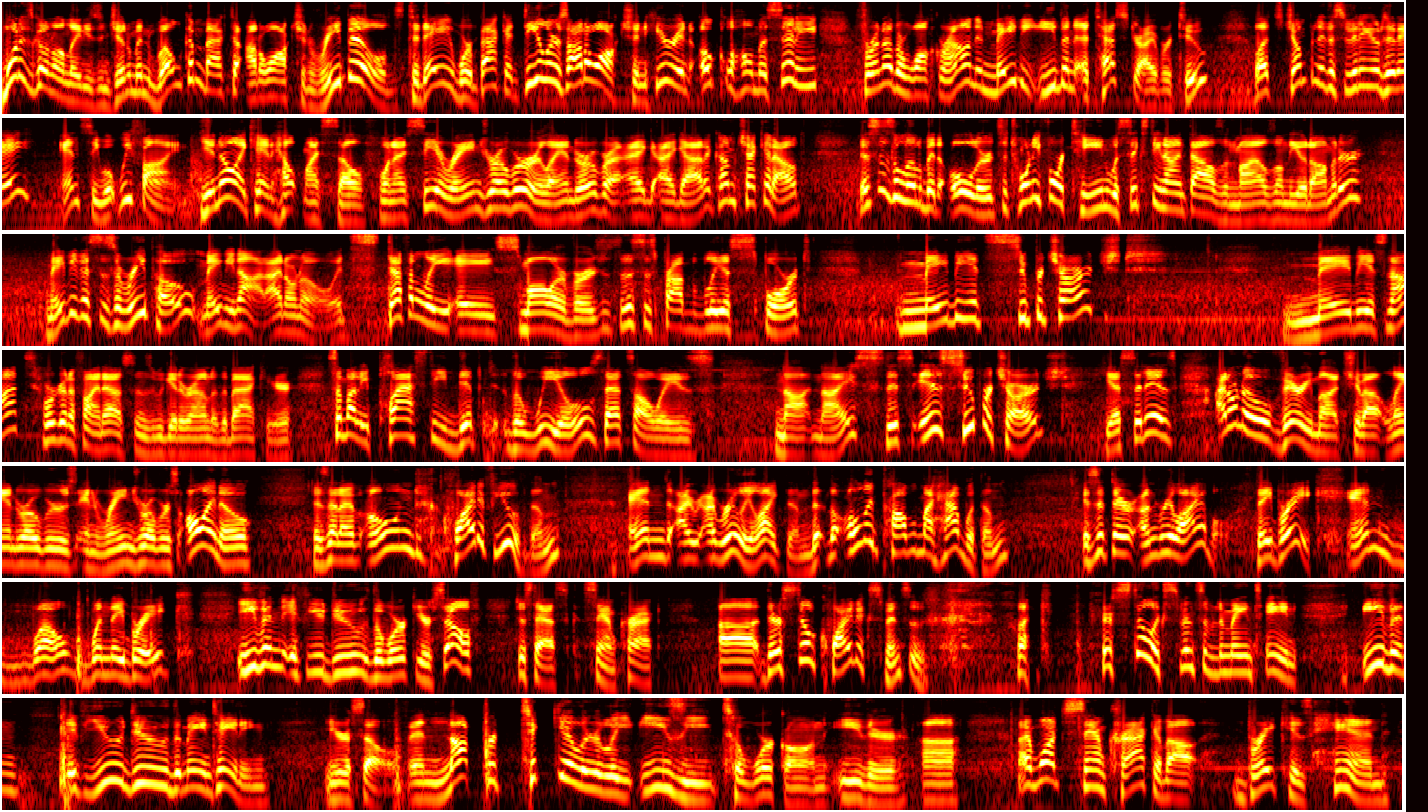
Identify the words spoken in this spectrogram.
What is going on ladies and gentlemen? Welcome back to Auto Auction Rebuilds. Today we're back at Dealers Auto Auction here in Oklahoma City for another walk around and maybe even a test drive or two. Let's jump into this video today and see what we find. You know I can't help myself. When I see a Range Rover or Land Rover, I, I gotta come check it out. This is a little bit older. It's a 2014 with 69,000 miles on the odometer. Maybe this is a repo, maybe not, I don't know. It's definitely a smaller version, so this is probably a sport. Maybe it's supercharged? Maybe it's not. We're going to find out as soon as we get around to the back here. Somebody plasti dipped the wheels. That's always not nice. This is supercharged. Yes, it is. I don't know very much about Land Rovers and Range Rovers. All I know is that I've owned quite a few of them, and I, I really like them. The, the only problem I have with them is that they're unreliable. They break, and well, when they break, even if you do the work yourself, just ask Samcrac, uh, they're still quite expensive. like, they're still expensive to maintain, even if you do the maintaining yourself, and not particularly easy to work on either. Uh, I watched Samcrac about break his hand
